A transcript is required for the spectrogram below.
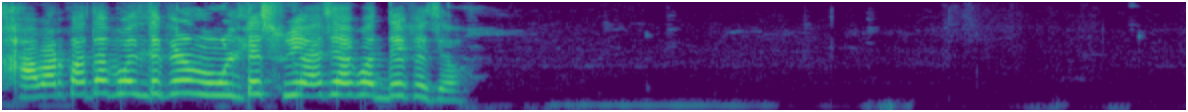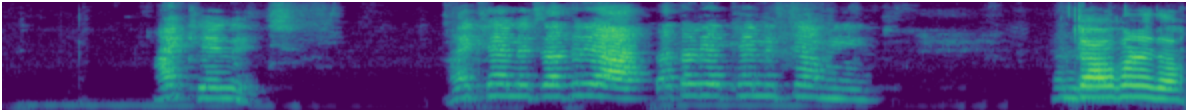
খাবার কথা বলতে কেন উল্টে শুয়ে আছে একবার দেখেছ? আমি খেয়ে নিচ্ছি আমি খেয়ে নিচ্ছি তাড়াতাড়ি আয়, তাড়াতাড়ি আয়, খেয়ে নিচ্ছি আমি যাও ওখানে দাও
